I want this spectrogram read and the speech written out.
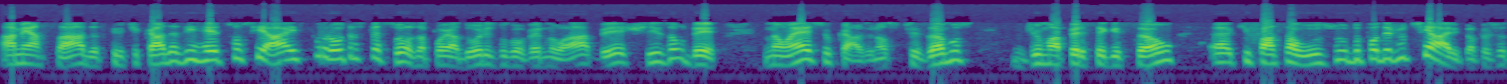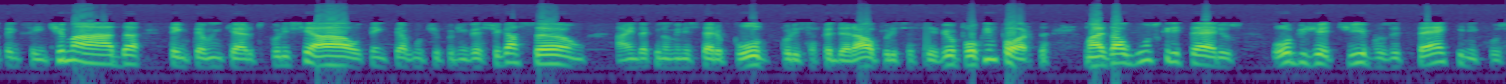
ameaçadas, criticadas em redes sociais por outras pessoas, apoiadores do governo A, B, X ou D. Não é esse o caso. Nós precisamos de uma perseguição uh, que faça uso do Poder Judiciário. Então a pessoa tem que ser intimada, tem que ter um inquérito policial, tem que ter algum tipo de investigação, ainda que no Ministério Público, Polícia Federal, Polícia Civil, pouco importa. Mas alguns critérios objetivos e técnicos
